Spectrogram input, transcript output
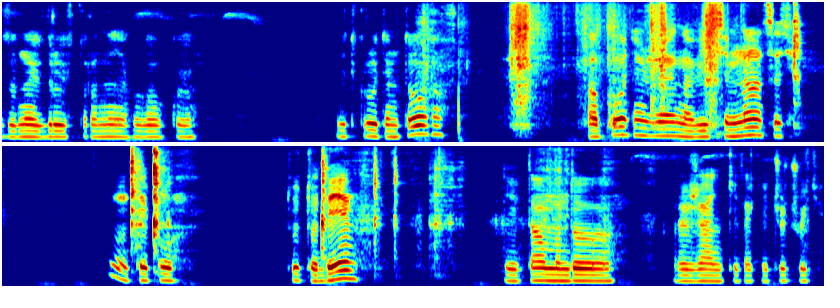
з одної з другої сторони головкою. Відкрутимо того. А потім вже на 18. Ну, типу, тут один. І там до рижаньки такий чуть-чуть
